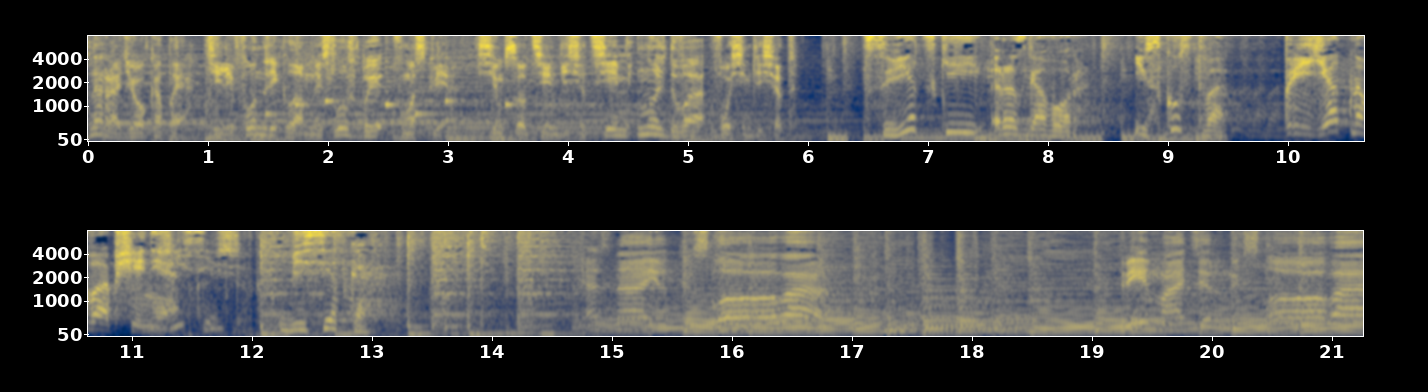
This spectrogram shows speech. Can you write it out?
на Радио КП. Телефон рекламной службы в Москве. 777-0280. Светский разговор. Искусство приятного общения. Беседка. Я знаю три слова, три матерных слова.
